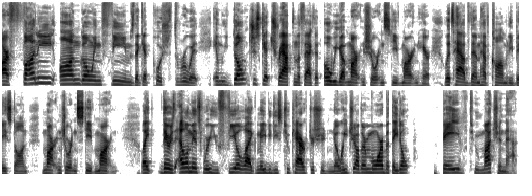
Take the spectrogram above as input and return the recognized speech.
are funny ongoing themes that get pushed through it and we don't just get trapped in the fact that oh we got martin short and steve martin here. Let's have them have comedy based on martin short and steve martin. Like there's elements where you feel like maybe these two characters should know each other more but they don't bathe too much in that.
